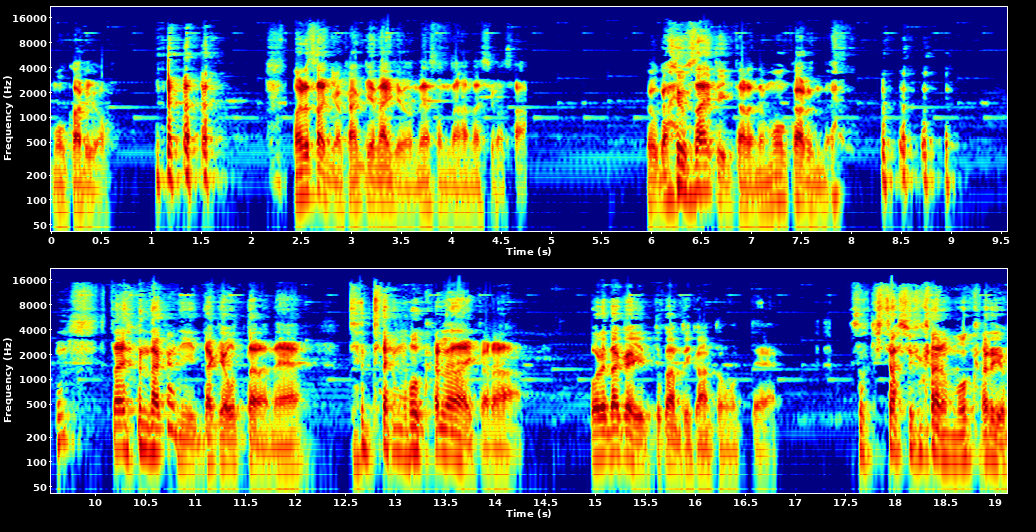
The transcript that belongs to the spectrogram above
儲かるよ。丸さんには関係ないけどね、そんな話はさ。外部サイト行ったらね、儲かるんだよ。スタイルの中にだけおったらね、絶対儲からないから、これだけは言っとかんといかんと思って。そう来た瞬間儲かるよ。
